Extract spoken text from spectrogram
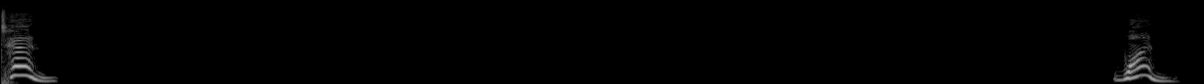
Ten. One.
